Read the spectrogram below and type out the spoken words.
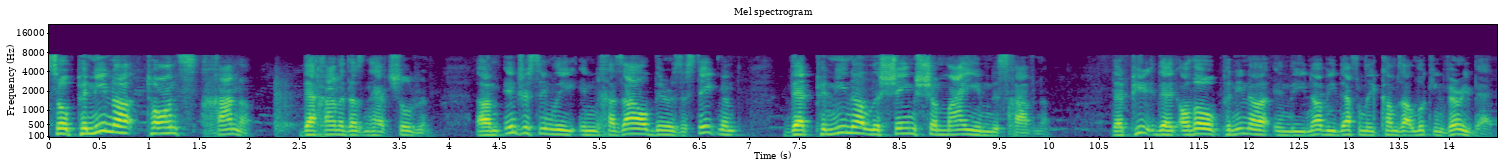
So Penina taunts Chana that Chana doesn't have children. Um, interestingly, in Chazal, there is a statement that Penina l'shem shamayim nischavna. That, that although Penina in the Navi definitely comes out looking very bad,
